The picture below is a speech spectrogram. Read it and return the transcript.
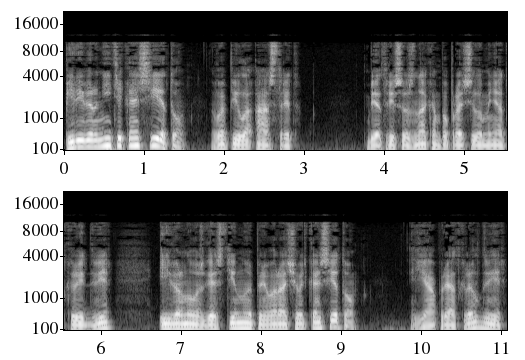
«Переверните кассету!» — вопила Астрид. Беатриса знаком попросила меня открыть дверь и вернулась в гостиную переворачивать кассету. Я приоткрыл дверь.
